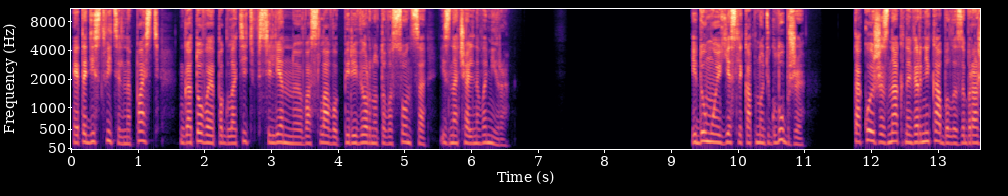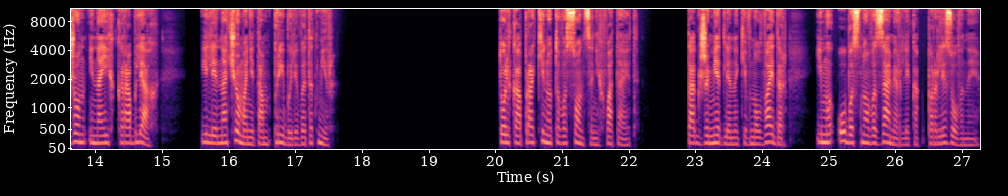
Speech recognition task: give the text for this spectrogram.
Это действительно пасть — готовая поглотить Вселенную во славу перевернутого солнца изначального мира. И думаю, если копнуть глубже, такой же знак наверняка был изображен и на их кораблях, или на чем они там прибыли в этот мир. Только опрокинутого солнца не хватает. Так же медленно кивнул Вайдер, и мы оба снова замерли, как парализованные.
